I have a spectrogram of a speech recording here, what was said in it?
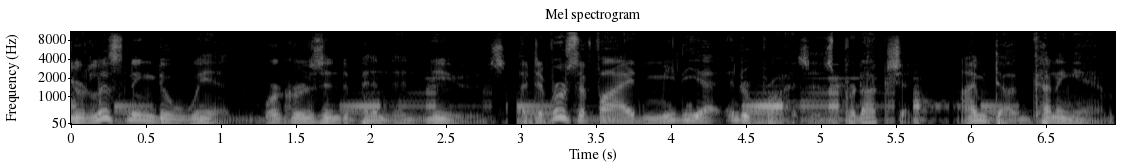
You're listening to WIN, Workers Independent News, a diversified media enterprises production. I'm Doug Cunningham.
